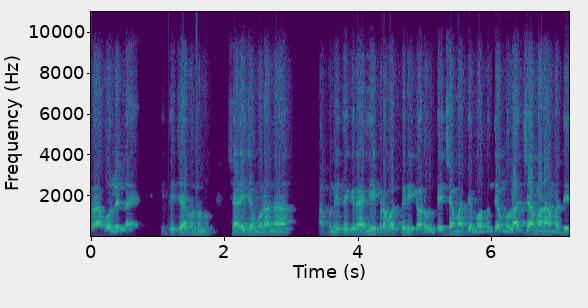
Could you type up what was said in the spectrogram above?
राबवलेला आहे. की त्याच्या म्हणून शाळेच्या मुलांना आपण इथे एक रॅली प्रभात फेरी काढून त्याच्या माध्यमातून त्या मुलांच्या मनामध्ये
